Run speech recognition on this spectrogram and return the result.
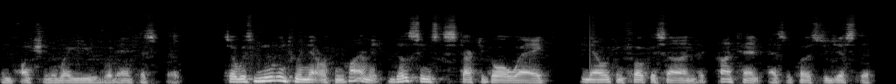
and function the way you would anticipate. So as we move into a network environment, those things start to go away. And now we can focus on the content as opposed to just the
